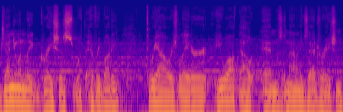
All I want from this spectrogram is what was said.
genuinely gracious with everybody. Three hours later, he walked out, and this is not an exaggeration.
